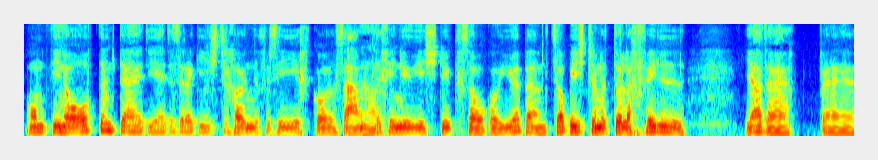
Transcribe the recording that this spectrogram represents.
und die Noten. Dann hat jedes Register können für sich sämtliche ja. neue Stücke so üben. Und so bist du natürlich viel, ja, der äh,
